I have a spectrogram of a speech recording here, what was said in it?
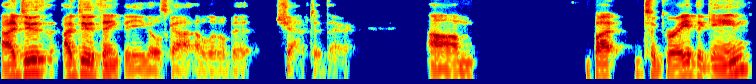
I do. I do think the Eagles got a little bit shafted there. Um, but to grade the game,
